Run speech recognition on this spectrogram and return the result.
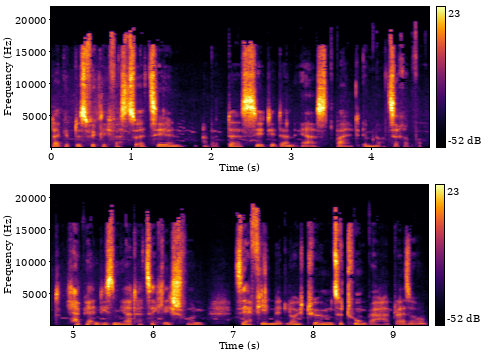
da gibt es wirklich was zu erzählen. Aber das seht ihr dann erst bald im Nordsee-Report. Ich habe ja in diesem Jahr tatsächlich schon sehr viel mit Leuchttürmen zu tun gehabt. Also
